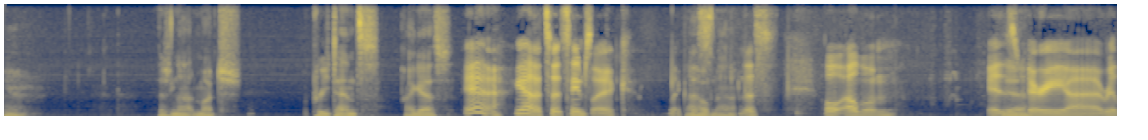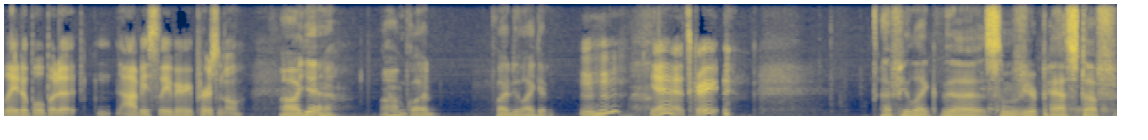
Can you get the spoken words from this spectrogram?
Yeah. There's not much pretense, I guess. Yeah, yeah, that's what it seems like. Like I this, hope not. This whole album is Yeah. very uh, relatable, but it obviously very personal. Uh. Yeah. I'm glad glad you like it. Mm-hmm. Yeah, it's great. I feel like the some of your past stuff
